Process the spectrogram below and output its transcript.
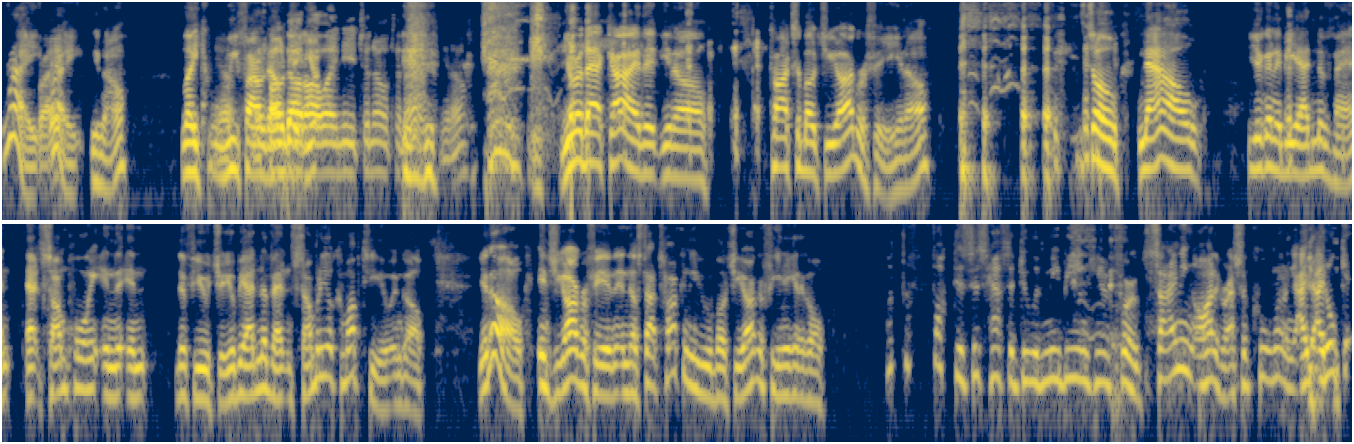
right, right, Right. you know, like yeah. we found, found out, out all I need to know tonight. You know, you're that guy that you know talks about geography you know so now you're going to be at an event at some point in the in the future you'll be at an event and somebody will come up to you and go you know in geography and, and they'll start talking to you about geography and you're to go what the fuck does this have to do with me being here for signing autographs or cool running I, I don't get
